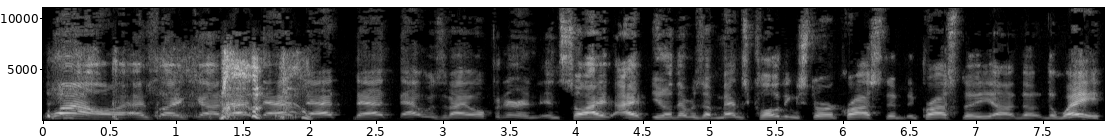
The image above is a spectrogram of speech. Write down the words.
wow. I was like, uh, that, that, that, that, that was an eye opener. And, and so I, I, you know, there was a men's clothing store across the, across the, uh, the, the way.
